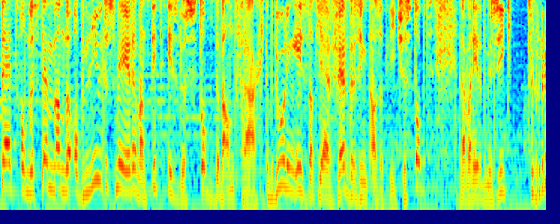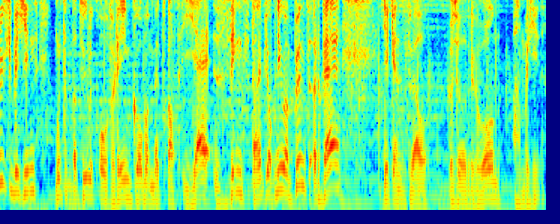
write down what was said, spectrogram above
Tijd om de stembanden opnieuw te smeren, want dit is de stop de bandvraag. De bedoeling is dat jij verder zingt als het liedje stopt. En dan wanneer de muziek terug begint, moet het natuurlijk overeenkomen met wat jij zingt. Dan heb je opnieuw een punt erbij. Je kent het wel. We zullen er gewoon aan beginnen.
